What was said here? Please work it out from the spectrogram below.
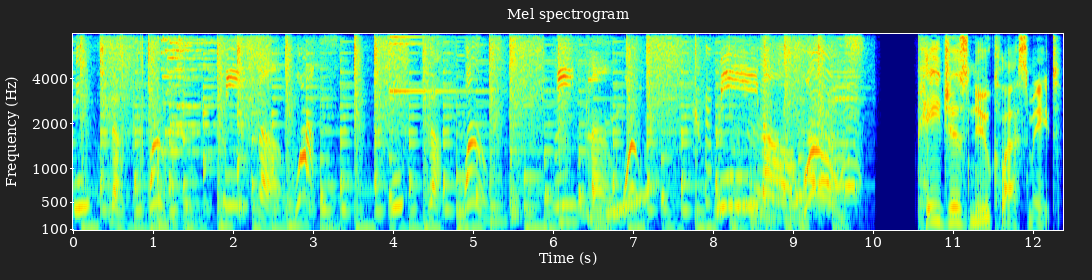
Me the ones. Me the ones. Me the ones. Me the ones. Me the ones. Paige's new classmate.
